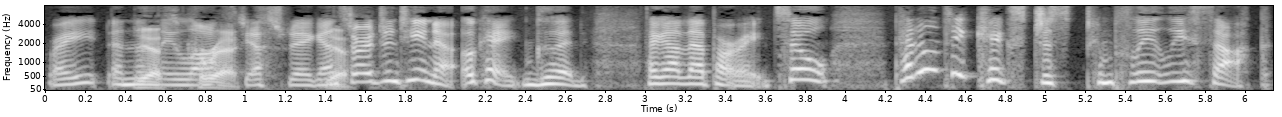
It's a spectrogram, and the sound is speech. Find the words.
right? And then Yes, they lost correct. yesterday against Yes. Argentina. Okay, good. I got that part right. So penalty kicks just completely suck.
